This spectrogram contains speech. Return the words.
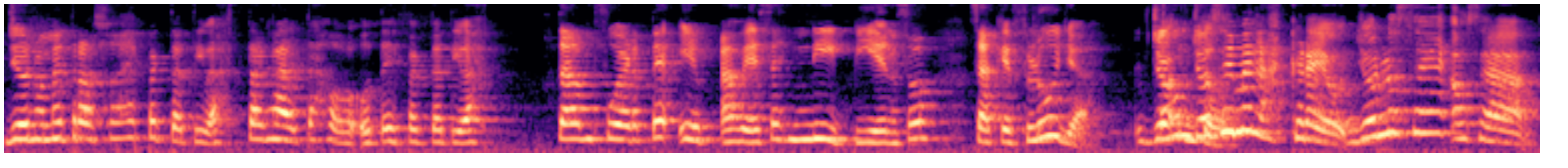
yo no me trazo expectativas tan altas o, o de expectativas tan fuertes y a veces ni pienso, o sea, que fluya. Yo, punto. yo sí me las creo. Yo no sé, o sea,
